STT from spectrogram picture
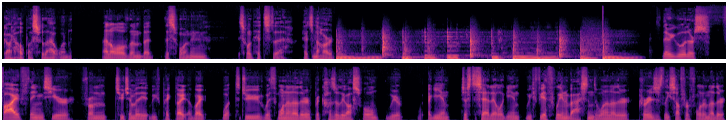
God help us for that one. And all of them, but this one Mm. this one hits the hits the heart. There you go. There's five things here from 2 Timothy that we've picked out about what to do with one another because of the gospel. We're again, just to say it all again, we faithfully invest into one another, courageously suffer for one another,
